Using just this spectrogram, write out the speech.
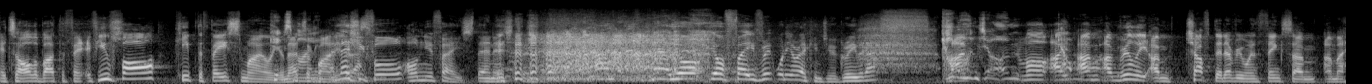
It's all about the face. If you fall, keep the face smiling, Keep and that's smiling. what Bonnie Unless does. you fall on your face, then it's true. um, now, your, your favourite, what do you reckon? Do you agree with that? Come I'm- on, John. Well, I, Come I'm. I'm really I'm chuffed that everyone thinks I'm I'm a,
